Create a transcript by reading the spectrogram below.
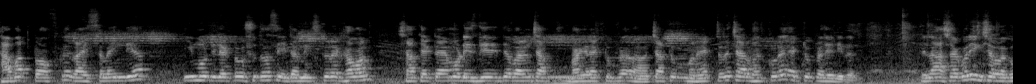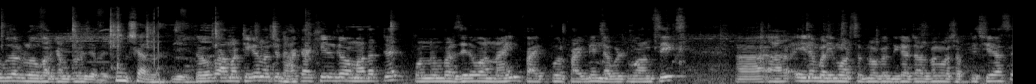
খাবার টপ করে রাইস স্যালাইন দিয়ে ইমোটিল একটা ওষুধ আছে এটা মিক্স করে খাওয়ান। সাথে একটা অ্যামোডিস দিয়ে দিতে পারেন চার ভাগের এক টুকরা চার টুক মানে একটাতে চার ভাগ করে এক টুকরা দিয়ে দিবেন। তাহলে আশা করি ইনশাল্লাহ কবুতরগুলো ওভারকাম করে যাবে। ইনশাল্লাহ জি তো আমার ঠিকানা হচ্ছে Dhaka Khilgaon Madartek phone number zero one nine five four five nine double two one six আর এই নাম্বারই হোয়াটসঅ্যাপ নগর বাংলা সব কিছুই আছে।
